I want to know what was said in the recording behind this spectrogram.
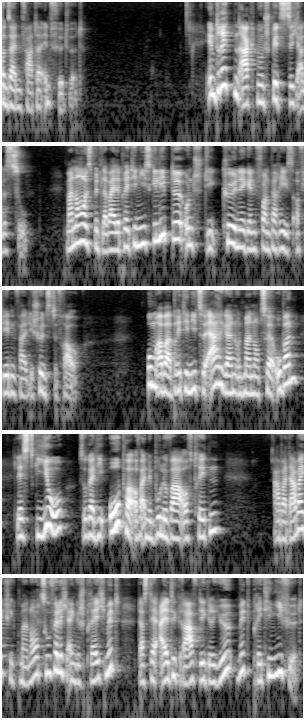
von seinem Vater entführt wird. Im dritten Akt nun spitzt sich alles zu. Manon ist mittlerweile Bretignys Geliebte und die Königin von Paris, auf jeden Fall die schönste Frau. Um aber Bretigny zu ärgern und Manon zu erobern, lässt Guillaume sogar die Oper auf einem Boulevard auftreten. Aber dabei kriegt Manon zufällig ein Gespräch mit, das der alte Graf de Grieux mit Bretigny führt.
